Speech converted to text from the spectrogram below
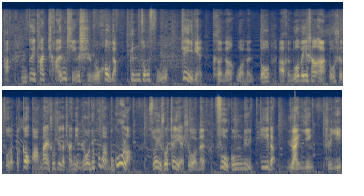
啊，你对他产品使用后的跟踪服务，这一点可能我们都呃很多微商啊都是做的不够啊，卖出去的产品之后就不管不顾了，所以说这也是我们复工率低的原因之一。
